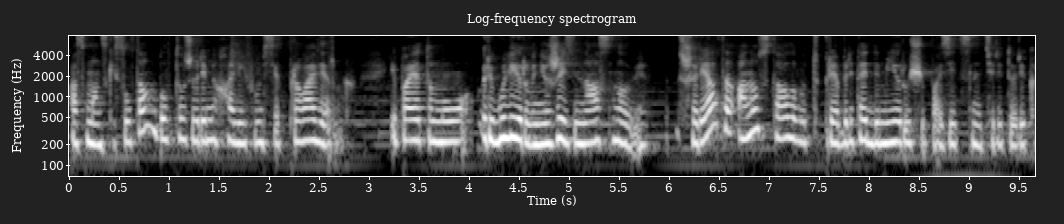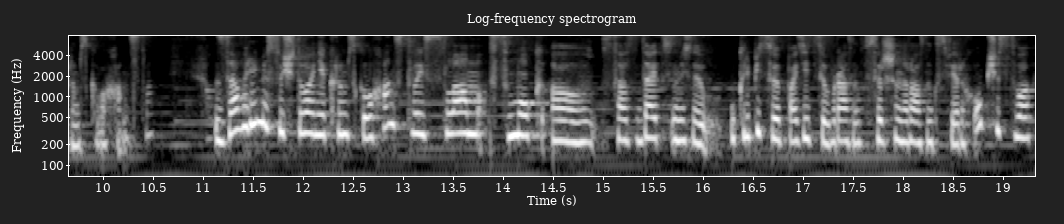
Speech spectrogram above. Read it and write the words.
османский султан был в то же время халифом всех правоверных. И поэтому регулирование жизни на основе шариата, оно стало вот приобретать доминирующую позицию на территории Крымского ханства. За время существования Крымского ханства ислам смог э, создать, ну, не знаю, укрепить свою позицию в разных, совершенно разных сферах общества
